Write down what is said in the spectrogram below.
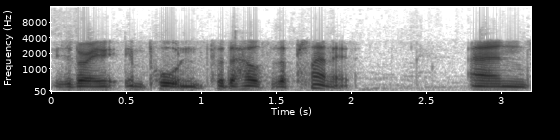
is very important for the health of the planet. And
